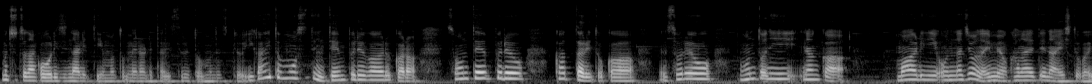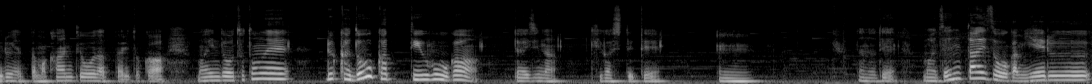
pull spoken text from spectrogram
まあ、ちょっとなんかオリジナリティ求められたりすると思うんですけど意外ともうすでにテンプレがあるからそのテンプレを買ったりとかそれを本当になんか周りに同じような夢を叶えてない人がいるんやったら、まあ、環境だったりとかマインドを整えるかどうかっていう方が大事な気がしてて、うん、なので、まあ、全体像が見える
